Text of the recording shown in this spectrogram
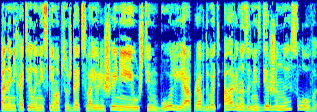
Она не хотела ни с кем обсуждать свое решение, и уж тем более оправдывать Аарона за несдержанное слово.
